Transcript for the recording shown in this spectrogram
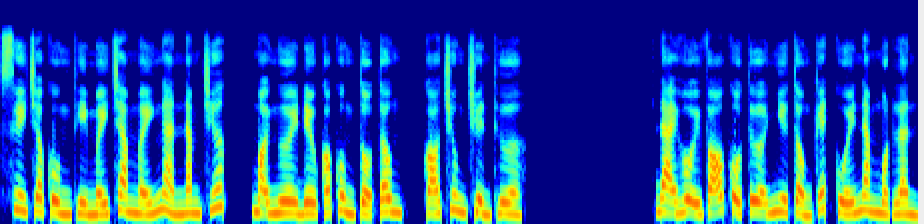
Suy cho cùng thì mấy trăm mấy ngàn năm trước, mọi người đều có cùng tổ tông, có chung truyền thừa. Đại hội võ cổ tựa như tổng kết cuối năm một lần.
